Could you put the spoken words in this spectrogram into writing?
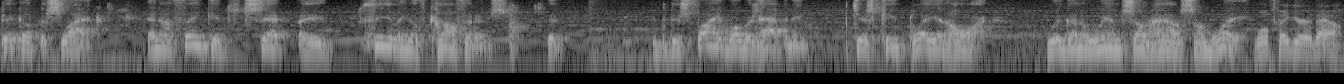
pick up the slack. And I think it set a feeling of confidence that despite what was happening, just keep playing hard we're going to win somehow, some way. We'll figure it out.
